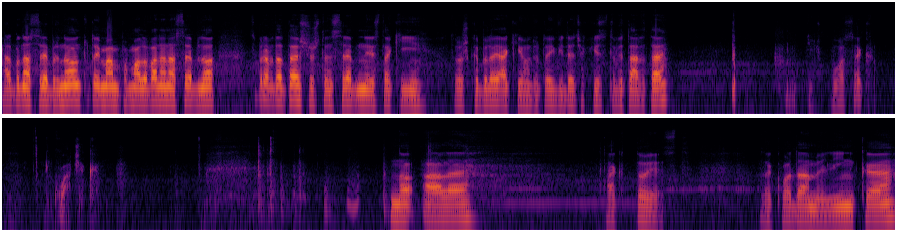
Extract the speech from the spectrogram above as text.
albo na srebrno. Tutaj mam pomalowane na srebrno. Co prawda też już ten srebrny jest taki troszkę byle jaki. On tutaj widać jak jest wytarte. Jakiś włosek. Kłaczek. No ale tak to jest. Zakładamy linkę.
